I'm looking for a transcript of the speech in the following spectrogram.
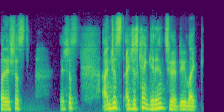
But it's just it's just I'm just I just can't get into it, dude. Like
